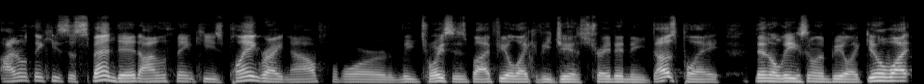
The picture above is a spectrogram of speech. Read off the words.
I don't think he's suspended. I don't think he's playing right now for league choices, but I feel like if he gets traded and he does play, then the league's going to be like, you know what?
